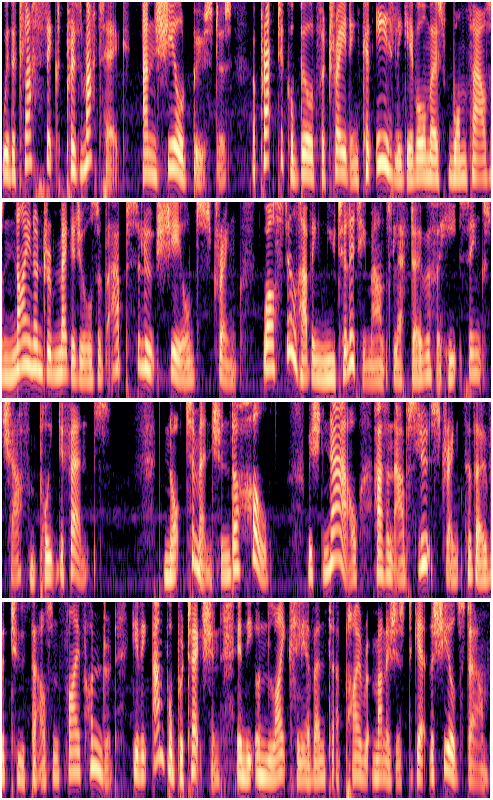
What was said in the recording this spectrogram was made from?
With a Class 6 prismatic and shield boosters, a practical build for trading can easily give almost 1,900 megajoules of absolute shield strength, while still having utility mounts left over for heat sinks, chaff, and point defence. Not to mention the hull, which now has an absolute strength of over 2,500, giving ample protection in the unlikely event a pirate manages to get the shields down.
